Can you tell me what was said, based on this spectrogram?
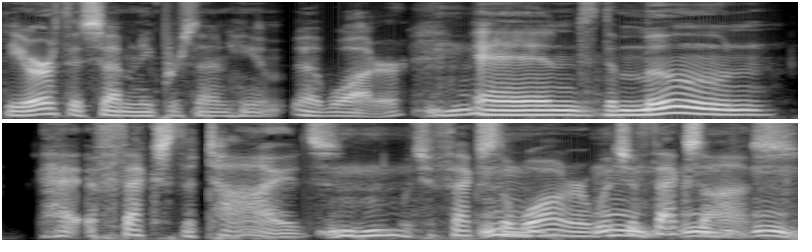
The Earth is seventy percent hum- uh, water, Mhm. and the moon ha- affects the tides, Mhm. which affects the water, which Mm, affects mm, us.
